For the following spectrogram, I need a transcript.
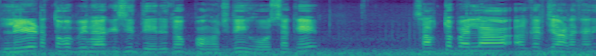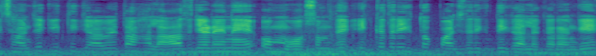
ਲੇਟ ਤੋਂ, ਬਿਨਾਂ ਕਿਸੇ ਦੇਰੀ ਤੋਂ ਪਹੁੰਚਦੀ ਹੋ ਸਕੇ। ਸਭ ਤੋਂ ਪਹਿਲਾਂ ਅਗਰ ਜਾਣਕਾਰੀ ਸਾਂਝੀ ਕੀਤੀ ਜਾਵੇ ਤਾਂ ਹਾਲਾਤ ਜਿਹੜੇ ਨੇ ਉਹ ਮੌਸਮ ਦੇ 1 ਤਰੀਕ ਤੋਂ 5 ਤਰੀਕ ਦੀ ਗੱਲ ਕਰਾਂਗੇ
